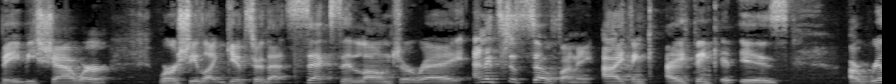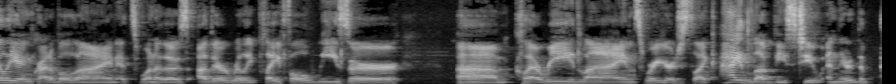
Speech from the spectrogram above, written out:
baby shower where she like gives her that sexy lingerie and it's just so funny i think i think it is a really incredible line it's one of those other really playful Ouiser um, Clairee lines where you're just like, I love these two, and they're the.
